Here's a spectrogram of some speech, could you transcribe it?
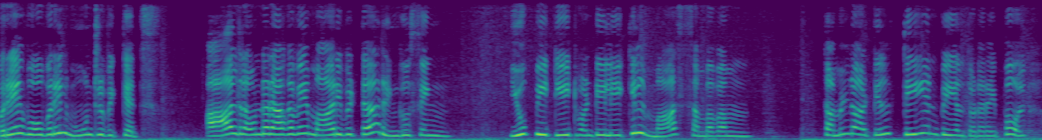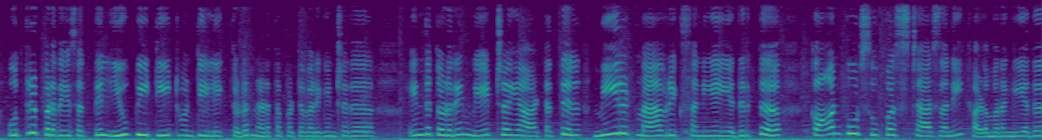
ஒரே ஓவரில் மூன்று விக்கெட்ஸ். ஆல் ரவுண்டராகவே மாறிவிட்ட Rinku Singh. UP T twenty லீக்கில் மாஸ் சம்பவம். தமிழ்நாட்டில் டிஎன்பிஎல் தொடரை போல் உத்தரப்பிரதேசத்தில் யூபி டி டுவெண்டி லீக் தொடர் நடத்தப்பட்டு வருகின்றது. இந்த தொடரின் நேற்றைய ஆட்டத்தில் மீரட் மேவ்ரிக்ஸ் அணியை எதிர்த்து கான்பூர் சூப்பர் ஸ்டார்ஸ் அணி களமிறங்கியது.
